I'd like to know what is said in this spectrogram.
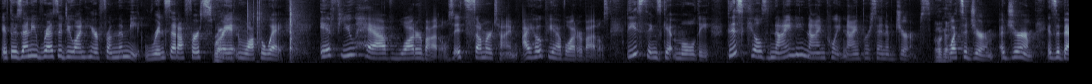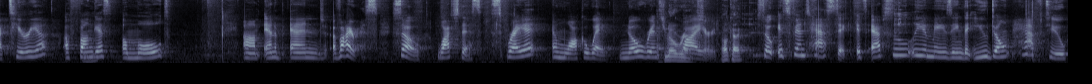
If there's any residue on here from the meat, rinse that off first, spray right. it and walk away. If you have water bottles, it's summertime. I hope you have water bottles. These things get moldy. This kills 99.9% of germs. Okay. What's a germ? A germ is a bacteria, a fungus, mm -hmm. a mold, um, and, a, and a virus. So watch this. Spray it and walk away. No rinse no required. Rinse. Okay. So it's fantastic. It's absolutely amazing that you don't have to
